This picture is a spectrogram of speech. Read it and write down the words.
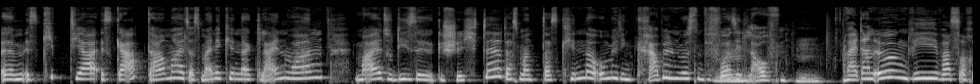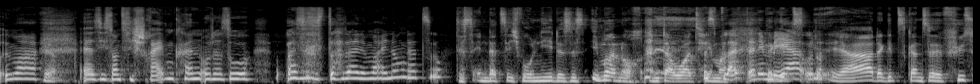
Ähm, es gibt ja, es gab damals, als meine Kinder klein waren, mal so diese Geschichte, dass man, dass Kinder unbedingt krabbeln müssen, bevor mhm. sie laufen. Mhm. Weil dann irgendwie, was auch immer, ja. äh, sie sonst nicht schreiben können oder so. Was ist da deine Meinung dazu? Das ändert sich wohl nie. Das ist immer noch ein Dauerthema. das bleibt eine Mehr, oder? Ja, da gibt's ganze Physio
